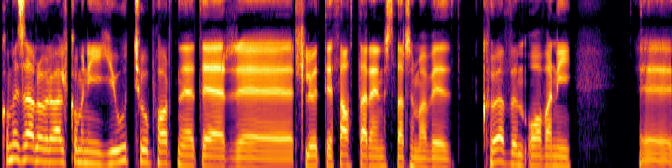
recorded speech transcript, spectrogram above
Komið sæl og verið velkomin í YouTube hortnið, þetta er uh, hluti þáttarins þar sem að við köfum ofan í uh,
